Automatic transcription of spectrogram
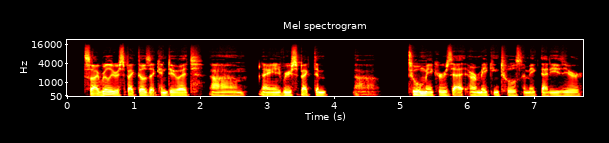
so I really respect those that can do it. Um, I respect them uh, tool makers that are making tools to make that easier.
